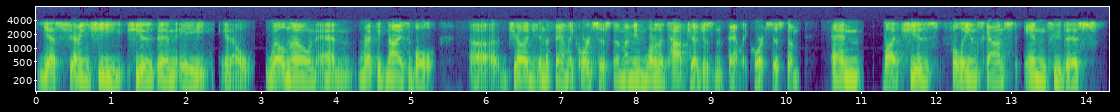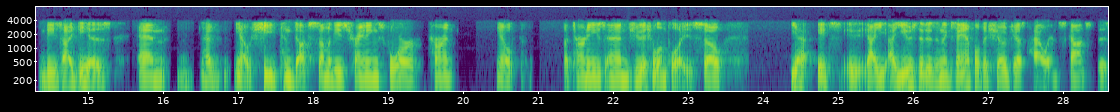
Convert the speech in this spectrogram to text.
yes, I mean, she, she has been a, you know, well known and recognizable uh, judge in the family court system. I mean, one of the top judges in the family court system. And, but she is fully ensconced into this, these ideas and have, you know, she conducts some of these trainings for current, you know, attorneys and judicial employees. So, yeah, it's I, I used it as an example to show just how ensconced this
